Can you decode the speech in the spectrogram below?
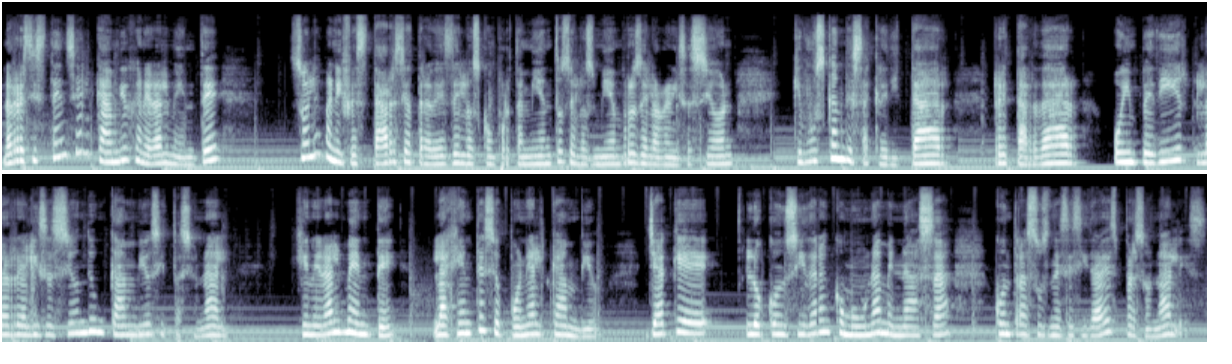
La resistencia al cambio generalmente suele manifestarse a través de los comportamientos de los miembros de la organización que buscan desacreditar, retardar o impedir la realización de un cambio situacional. Generalmente, la gente se opone al cambio ya que lo consideran como una amenaza contra sus necesidades personales.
